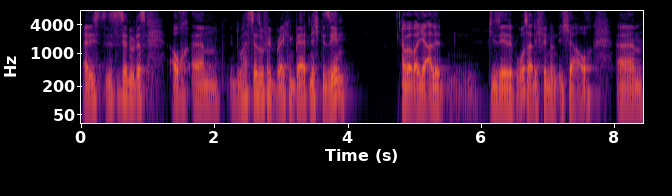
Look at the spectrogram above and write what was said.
Nein, es, es ist ja nur das, auch, ähm, du hast ja so viel Breaking Bad nicht gesehen, aber weil ja alle die Serie großartig finden und ich ja auch, ähm,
